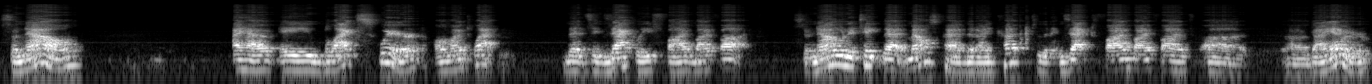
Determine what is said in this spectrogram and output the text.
so now I have a black square on my platen that's exactly 5 by 5. So now I'm going to take that mouse pad that I cut to an exact 5 by 5 uh, uh, diameter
